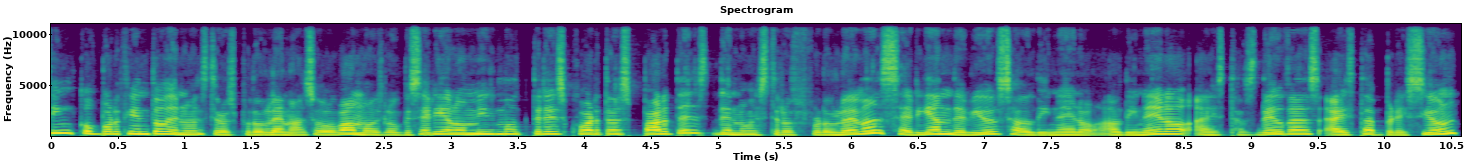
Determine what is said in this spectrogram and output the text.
75% de nuestros problemas, o vamos, lo que sería lo mismo, tres cuartas partes de nuestros problemas serían debidos al dinero, al dinero, a estas deudas, a esta presión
